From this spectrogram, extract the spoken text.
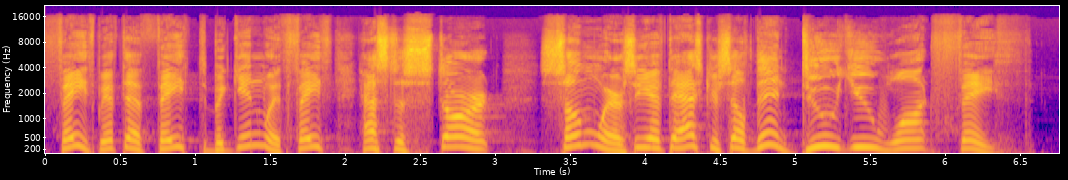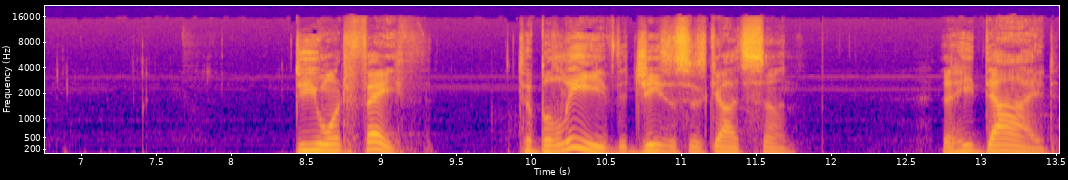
faith. We have to have faith to begin with. Faith has to start somewhere. So you have to ask yourself then do you want faith? Do you want faith to believe that Jesus is God's Son? That He died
